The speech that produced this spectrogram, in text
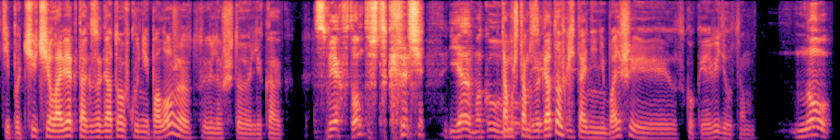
Типа, человек так заготовку не положит или что, или как? Смех в том, то, что, короче, я могу... Потому что там заготовки-то они небольшие, сколько я видел там. Ну,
